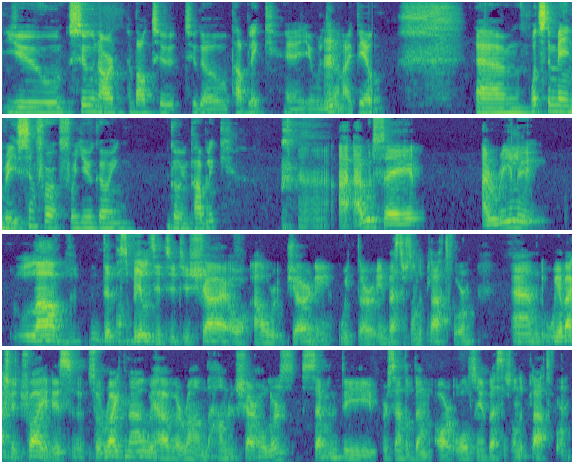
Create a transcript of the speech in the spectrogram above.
you soon are about to to go public. Uh, you will mm. do an IPO. Um, what's the main reason for for you going going public? Uh, I, I would say I really love the possibility to, to share our, our, journey with our investors on the platform. And we have actually tried this. So, right now we have around 100 shareholders. 70% of them are also investors on the platform.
